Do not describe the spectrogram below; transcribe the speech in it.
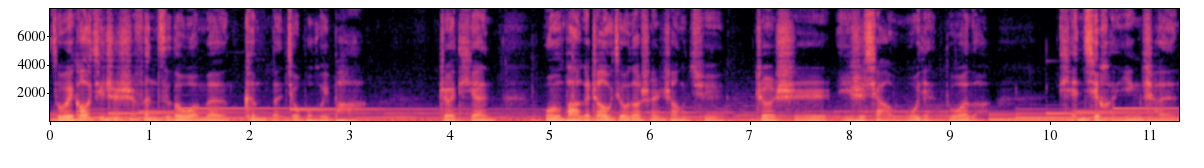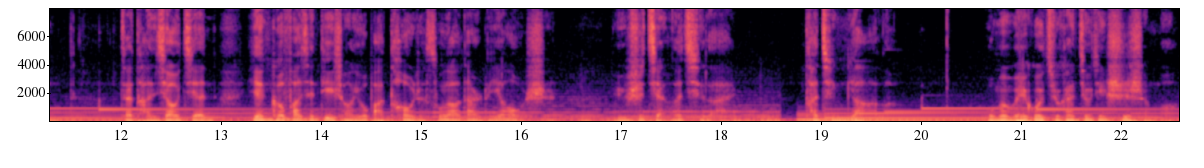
作为高级知识分子的我们根本就不会怕。这天，我们八个照旧到山上去，这时已是下午五点多了，天气很阴沉。在谈笑间，严哥发现地上有把套着塑料袋的钥匙，于是捡了起来。他惊讶了。我们围过去看究竟是什么。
